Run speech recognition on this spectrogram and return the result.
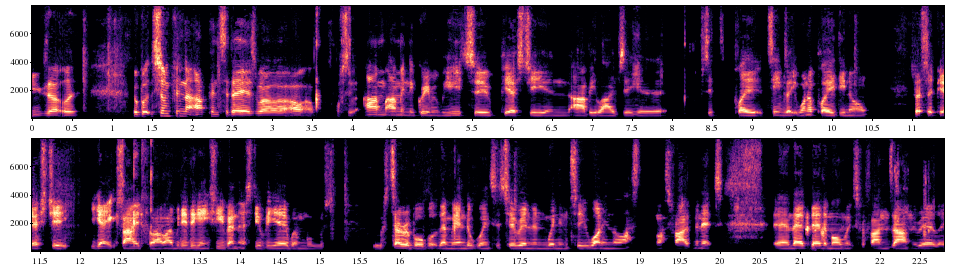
exactly. But, but something that happened today as well. I, I, obviously, I'm I'm in agreement with you two. PSG and RB Leipzig are obviously play teams that you want to play. You know, especially PSG. You get excited for that, like we did against Juventus the other year when we was it was terrible, but then we end up going to Turin and winning two one in the last last five minutes. And they're they're the moments for fans, aren't they? Really.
